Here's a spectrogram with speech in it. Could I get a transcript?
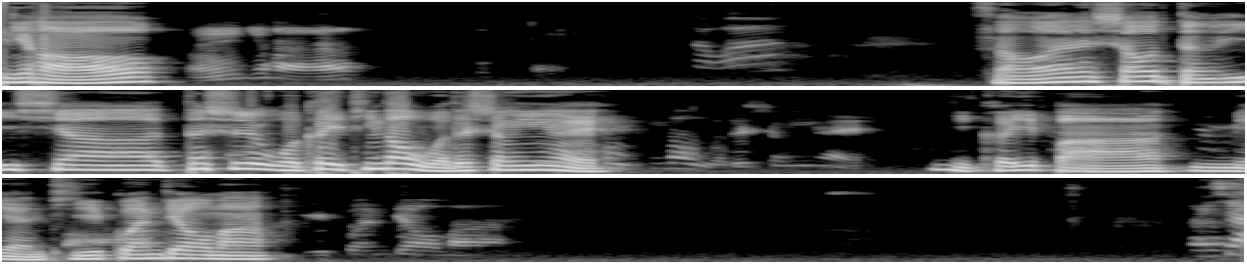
你好。喂，你好。早安，早安稍等一下，但是我可以听到我的声音哎。听到我的声音哎。你可以把免提关掉吗？关掉吗？等一下，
